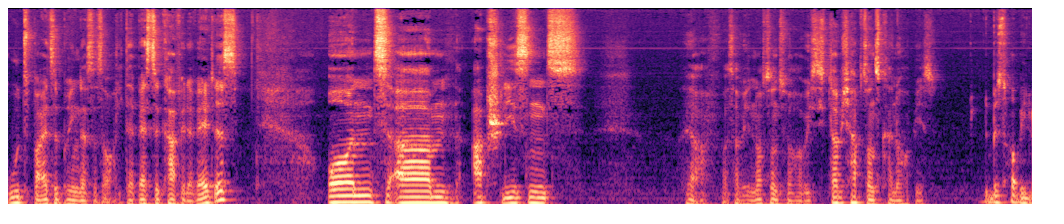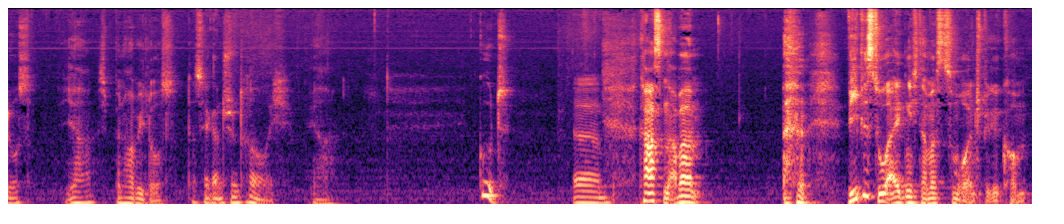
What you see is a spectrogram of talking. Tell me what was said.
gut beizubringen, dass das auch der beste Kaffee der Welt ist. Und ähm, abschließend, ja, was habe ich noch sonst für Hobbys? Ich glaube, ich habe sonst keine Hobbys. Du bist hobbylos. Ja, ich bin hobbylos. Das ist ja ganz schön traurig. Ja. Gut. Ähm. Carsten, aber wie bist du eigentlich damals zum Rollenspiel gekommen?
